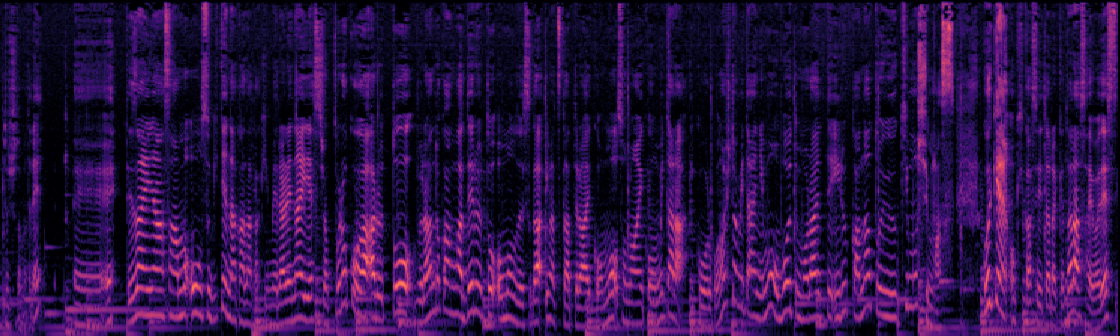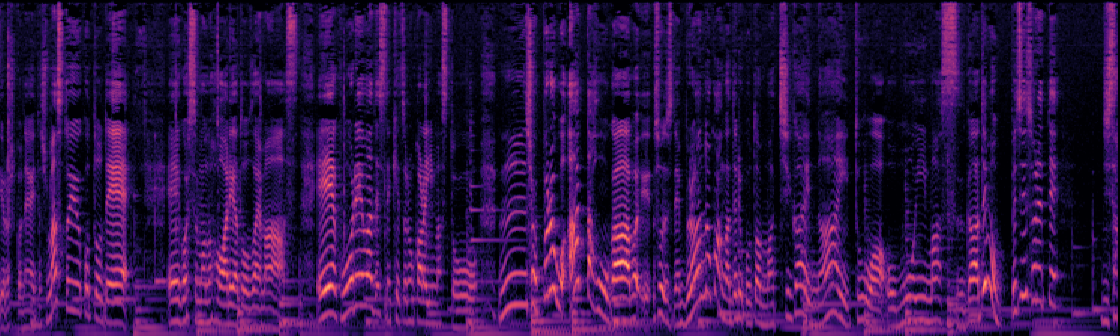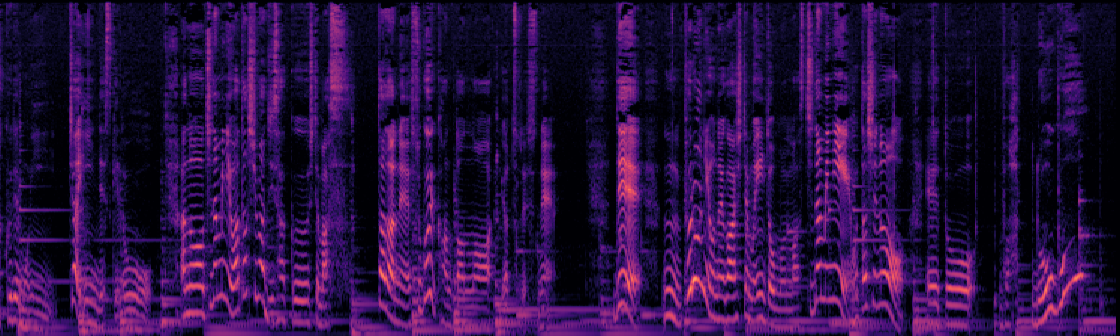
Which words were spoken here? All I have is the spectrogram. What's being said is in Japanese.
とちょっと待ってね。えー、デザイナーさんも多すぎてなかなか決められないです。ショップロゴがあるとブランド感が出ると思うのですが今使ってるアイコンもそのアイコンを見たらイコールこの人みたいにも覚えてもらえているかなという気もします。ご意見お聞かせいただけたら幸いです。よろしくお願いいたします。ということで、えー、ご質問の方ありがとうございます、えー、これはですね結論から言いますとうんショップロゴあった方がそうですねブランド感が出ることは間違いないとは思いますがでも別にそれって自作でもいいじゃあいいんですけどあのちなみに私は自作してます。ただねすごい簡単なやつですね。で、うん、プロにお願いしてもいいと思います。ちなみに私のえっ、ー、とロゴ？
